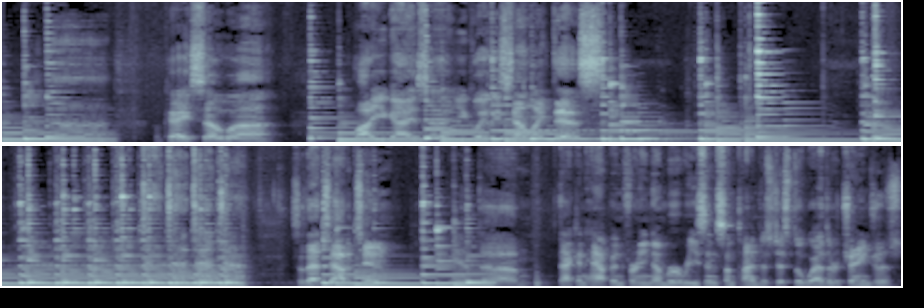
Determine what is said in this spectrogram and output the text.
Da. Okay, so uh, a lot of you guys, uh, ukuleles sound like this. So that's out of tune, and um, that can happen for any number of reasons. Sometimes it's just the weather changes.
